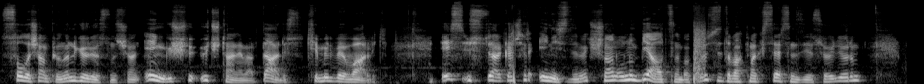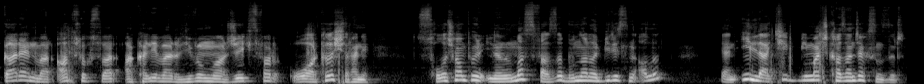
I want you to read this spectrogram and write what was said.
solo şampiyonlarını görüyorsunuz şu an. En güçlü 3 tane var. Darius, Camille ve Warwick. S üstü arkadaşlar en iyisi demek. Şu an onun bir altına bakıyoruz. Siz de bakmak isterseniz diye söylüyorum. Garen var, Atrox var, Akali var, Riven var, Jax var. O arkadaşlar hani solo şampiyon inanılmaz fazla. Bunlardan birisini alın. Yani illaki bir maç kazanacaksınızdır.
